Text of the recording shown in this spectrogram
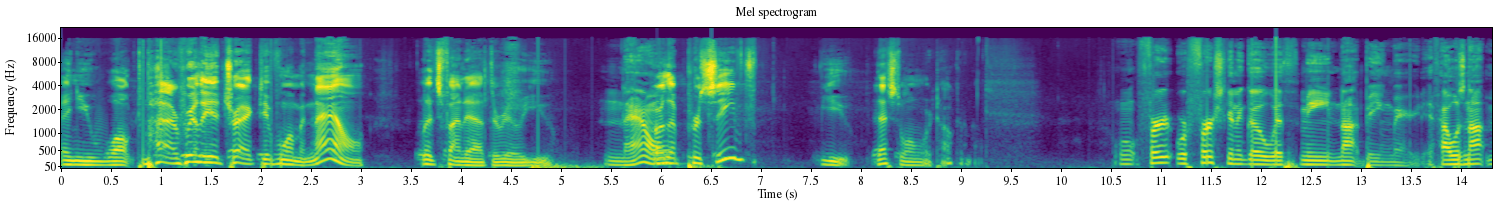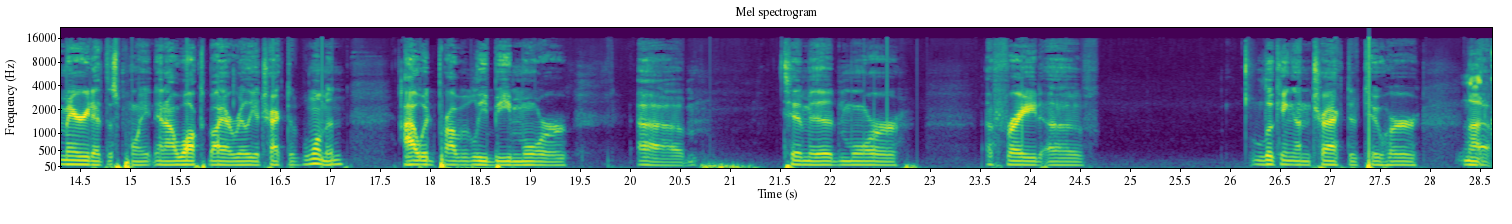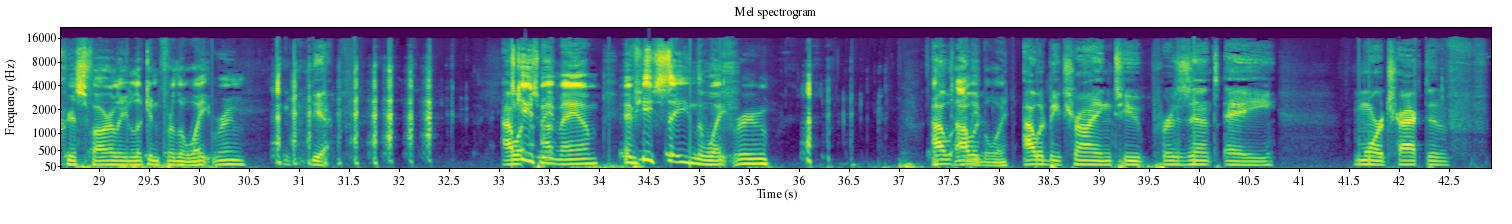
and you walked by a really attractive woman. Now, let's find out the real you now, or the perceived you. That's the one we're talking about. well, we're first going to go with me not being married. If I was not married at this point and I walked by a really attractive woman, I would probably be more um, timid, more afraid of looking unattractive to her. Not Chris Farley looking for the weight room. Yeah. I would- Excuse me, ma'am. Have you seen the weight room? I, I Tommy would boy. I would be trying to present a more attractive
